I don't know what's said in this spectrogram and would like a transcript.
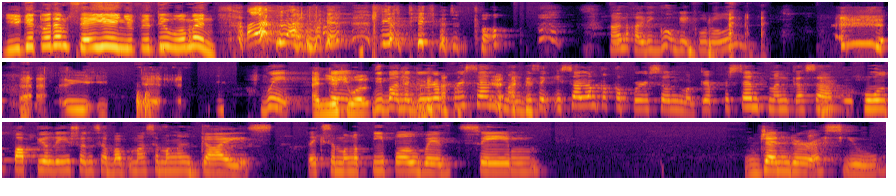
you get what I'm saying, you filthy woman. filthy na jud ka ha nakaligo gay ko ron Wait, Unusual. kay, di ba, nag-represent man, bisag isa lang ka ka-person, mag-represent man ka sa whole population sa, sa mga guys. Like, sa mga people with same gender as you.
